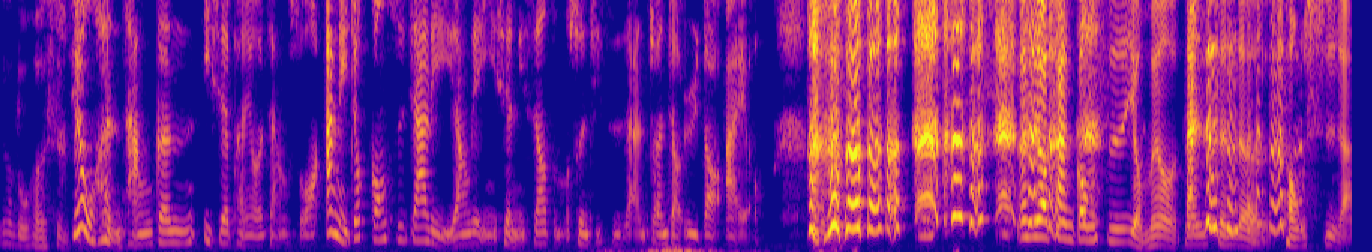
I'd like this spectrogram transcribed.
要如何顺其？因为我很常跟一些朋友讲说，啊，你就公司家里两点一线，你是要怎么顺其自然，转角遇到爱哦。那就要看公司有没有单身的同事啊。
